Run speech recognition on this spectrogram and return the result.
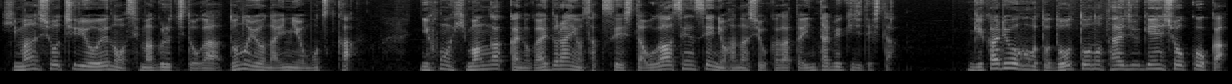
肥満症治療へのセマグルチドがどのような意味を持つか日本肥満学会のガイドラインを作成した小川先生にお話を伺ったインタビュー記事でした。外科療法と同等の体重減少効果、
